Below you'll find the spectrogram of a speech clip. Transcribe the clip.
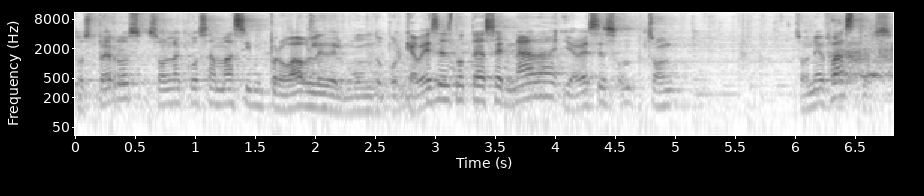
Los perros son la cosa más improbable del mundo, porque a veces no te hacen nada y a veces son, son, son nefastos.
